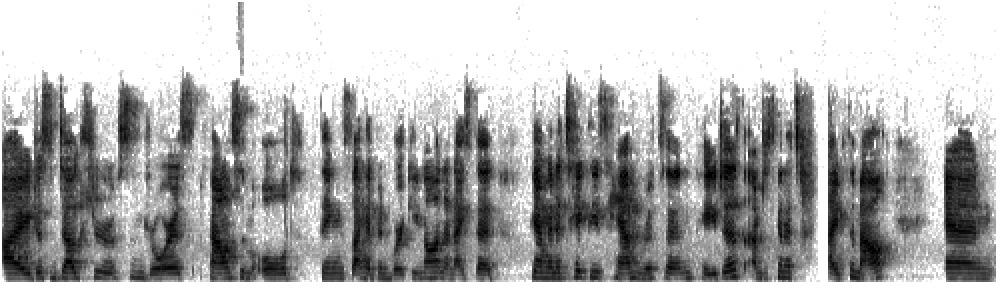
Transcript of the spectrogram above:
I just dug through some drawers, found some old things I had been working on, and I said, "Okay, I'm going to take these handwritten pages. I'm just going to type them out." And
